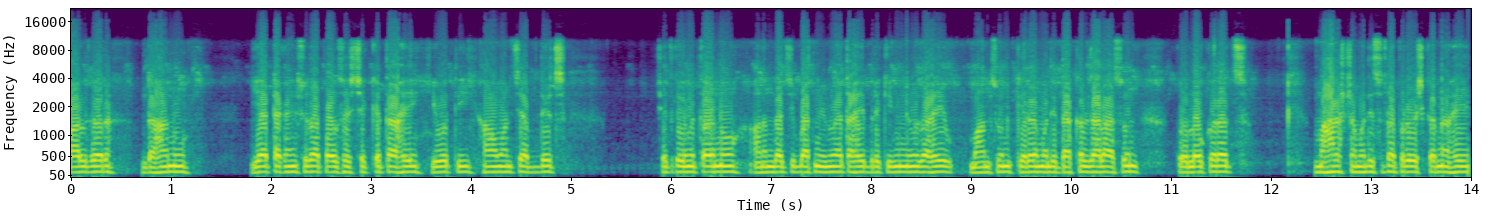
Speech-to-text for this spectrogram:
पालघर डहाणू या ठिकाणीसुद्धा पावसाची शक्यता आहे. ही होती हवामानचे अपडेट्स. शेतकरी मित्रांनो आनंदाची बातमी मिळत आहे. ब्रेकिंग न्यूज आहे. मान्सून केरळमध्ये दाखल झाला असून तो लवकरच महाराष्ट्रामध्ये सुद्धा प्रवेश करणार आहे.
